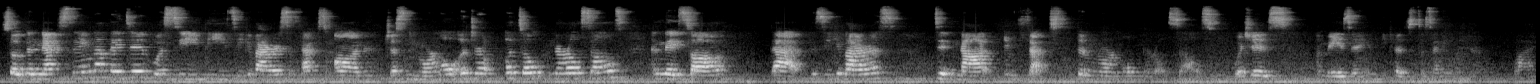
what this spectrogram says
So the next thing that they did was see the Zika virus effects on just normal adult, neural cells, and they saw that the Zika virus did not infect the normal neural cells, which is amazing because does anyone know why?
